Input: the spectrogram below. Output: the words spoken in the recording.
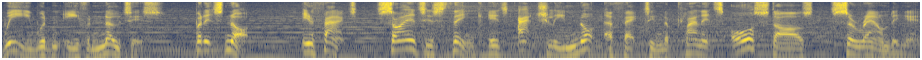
we wouldn't even notice. But it's not. In fact, scientists think it's actually not affecting the planets or stars surrounding it.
